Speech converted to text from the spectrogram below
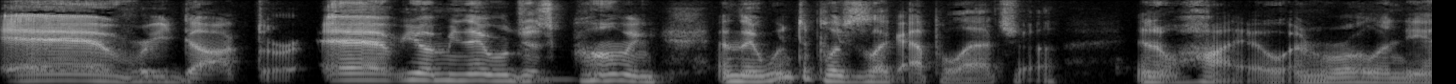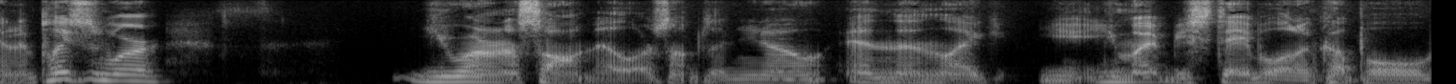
every doctor, every, you know, I mean, they were just coming and they went to places like Appalachia and Ohio and rural Indiana and places where you were on a sawmill or something, you know, and then like you, you might be stable on a couple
